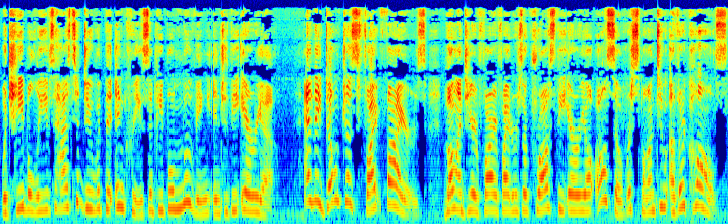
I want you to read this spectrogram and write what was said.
which he believes has to do with the increase of people moving into the area. And they don't just fight fires. Volunteer firefighters across the area also respond to other calls.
